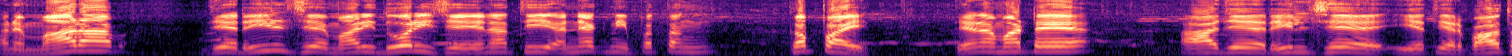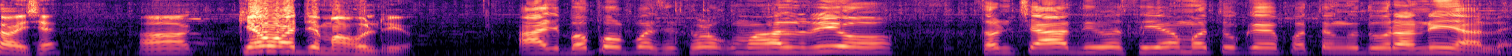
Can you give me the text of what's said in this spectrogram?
અને મારા જે રીલ છે મારી દોરી છે એનાથી અનેકની પતંગ કપાય. તેના માટે આ જે રીલ છે એ અત્યારે પાતા હોય છે. કેવો આજે માહોલ રહ્યો? આજ બપોર પછી થોડોક માહોલ રહ્યો. ત્રણ ચાર દિવસથી એમ હતું કે પતંગ દોરા નહીં હાલે.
